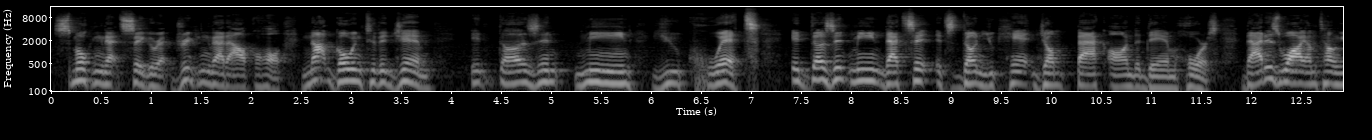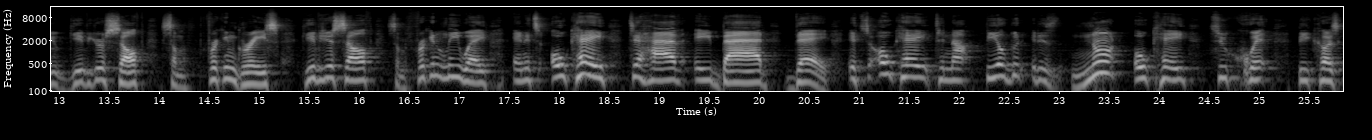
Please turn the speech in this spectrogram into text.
smoking that cigarette, drinking that alcohol, not going to the gym, it doesn't mean you quit it doesn't mean that's it, it's done. You can't jump back on the damn horse. That is why I'm telling you give yourself some freaking grace, give yourself some freaking leeway, and it's okay to have a bad day. It's okay to not feel good. It is not okay to quit because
